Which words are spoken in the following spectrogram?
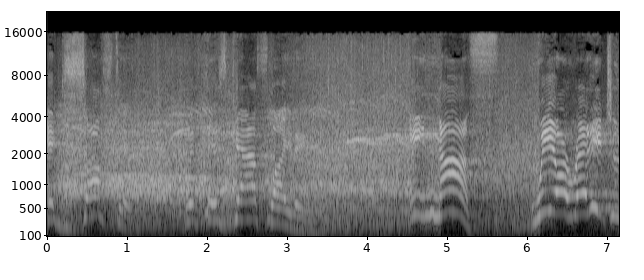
Exhausted with his gaslighting. need to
